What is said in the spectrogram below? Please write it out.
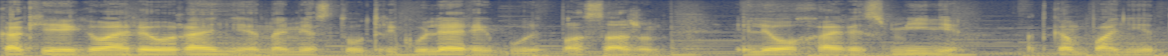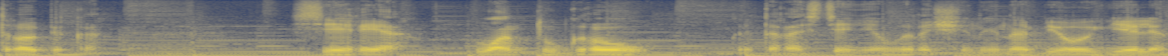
Как я и говорил ранее, на место утрикулярий будет посажен Элеохарис Mini от компании Тропика. Серия One to Grow. Это растения, выращенные на биогеле.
